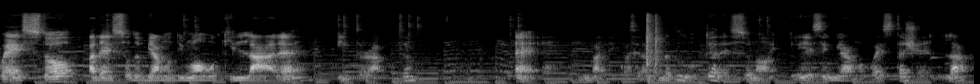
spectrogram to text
questo adesso dobbiamo di nuovo killare, interrupt, e infatti qua si era andato tutto e adesso noi rieseguiamo questa cella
